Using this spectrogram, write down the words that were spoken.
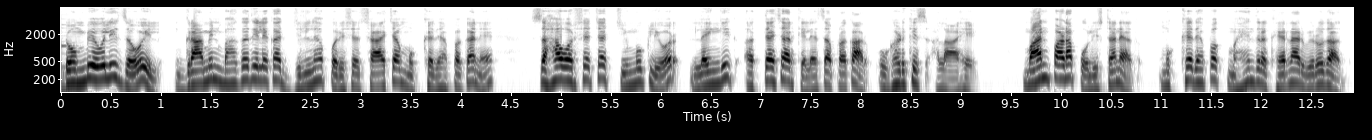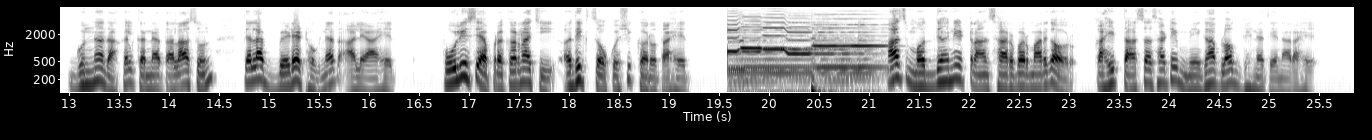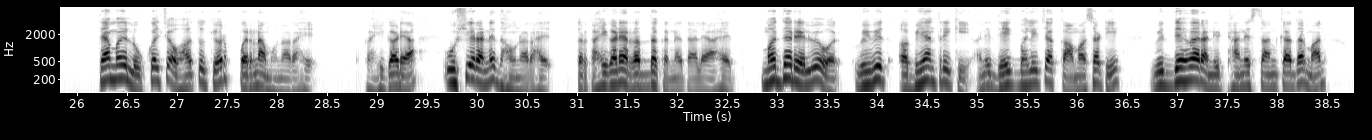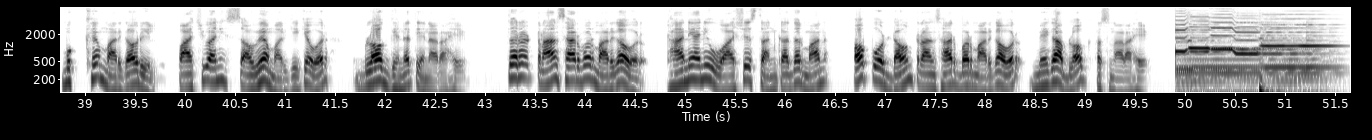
डोंबिवली जवळील ग्रामीण भागातील एका जिल्हा परिषद शाळेच्या मुख्याध्यापकाने सहा वर्षाच्या चिमुकलीवर लैंगिक अत्याचार केल्याचा प्रकार उघडकीस आला आहे. मानपाडा पोलीस ठाण्यात मुख्याध्यापक महेंद्र खैरनार विरोधात गुन्हा दाखल करण्यात आला असून त्याला बेड्या ठोकण्यात आल्या आहेत. पोलीस या प्रकरणाची अधिक चौकशी करत आहेत. आज मध्य ट्रान्स हार्बर मार्गावर काही तासासाठी मेगा ब्लॉक घेण्यात येणार आहे. त्यामुळे लोकलच्या वाहतुकीवर परिणाम होणार आहे. काही गाड्या उशिराने धावणार आहेत तर काही गाड्या रद्द करण्यात आल्या आहेत. मध्य रेल्वेवर विविध अभियांत्रिकी आणि देखभालीच्या कामासाठी विद्याविहार आणि ठाणे स्थानकादरम्यान मुख्य मार्गावरील पाचव्या आणि सहाव्या मार्गिकेवर ब्लॉक घेण्यात येणार आहे. तर ट्रान्स हार्बर मार्गावर ठाणे आणि वाशी स्थानकादरम्यान अप व डाऊन ट्रान्स हार्बर मार्गावर मेगा ब्लॉक असणार आहे.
